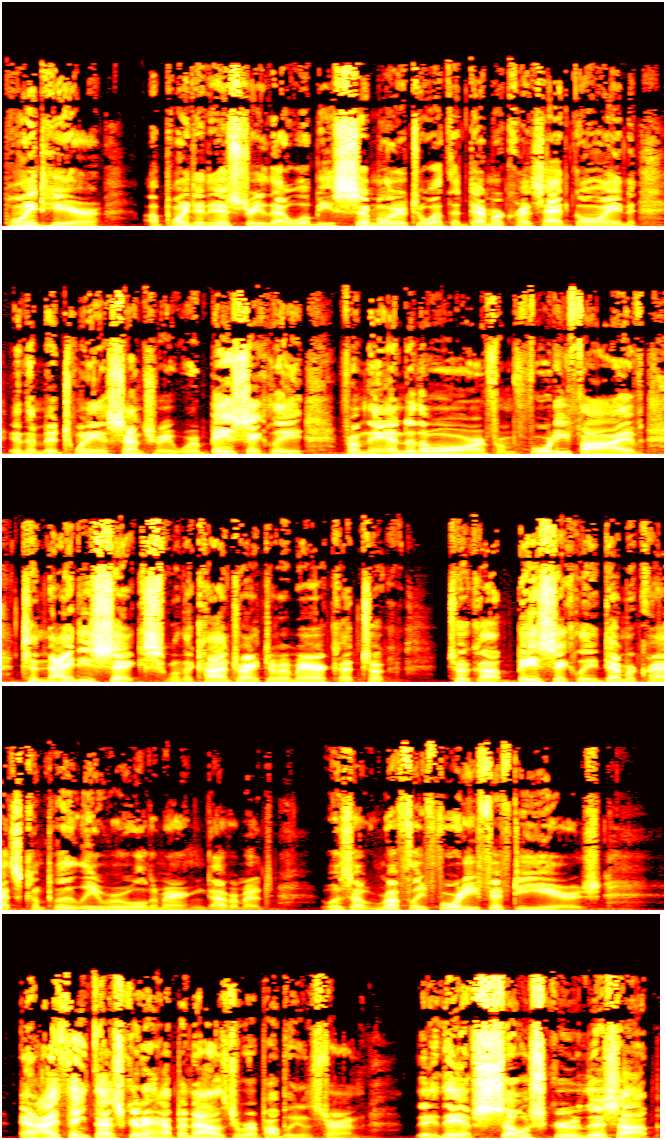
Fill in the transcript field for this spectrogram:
point here, a point in history that will be similar to what the Democrats had going in the mid 20th century, where basically from the end of the war, from 45 to 96, when the Contract of America took took up, basically Democrats completely ruled American government It was a roughly 40, 50 years. And I think that's going to happen now as the Republicans turn. They, they have so screwed this up.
